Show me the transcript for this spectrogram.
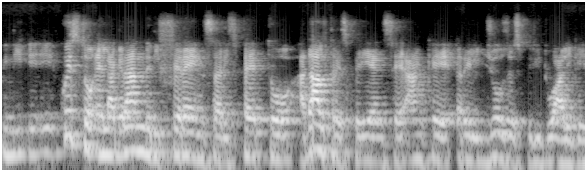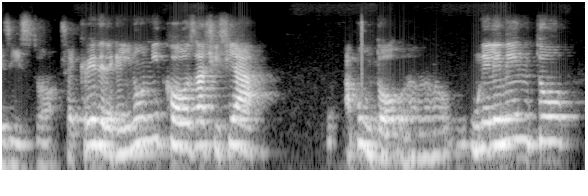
Quindi eh, questa è la grande differenza rispetto ad altre esperienze anche religiose e spirituali che esistono, cioè credere che in ogni cosa ci sia appunto uh, un elemento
